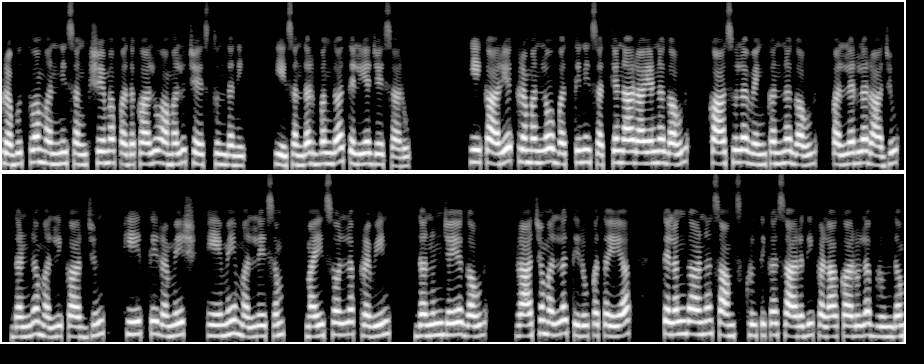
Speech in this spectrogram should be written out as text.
ప్రభుత్వం అన్ని సంక్షేమ పథకాలు అమలు చేస్తుందని ఈ సందర్భంగా తెలియజేశారు. ఈ కార్యక్రమంలో బత్తిని సత్యనారాయణ గౌడ్ కాసుల వెంకన్న గౌడ్ పల్లెర్ల రాజు దండ మల్లికార్జున్ కీర్తి రమేష్ ఏమే మల్లేశం మైసొల్ల ప్రవీణ్ ధనుంజయ గౌడ్ రాచమల్ల తిరుపతయ్య తెలంగాణ సాంస్కృతిక సారథి కళాకారుల బృందం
